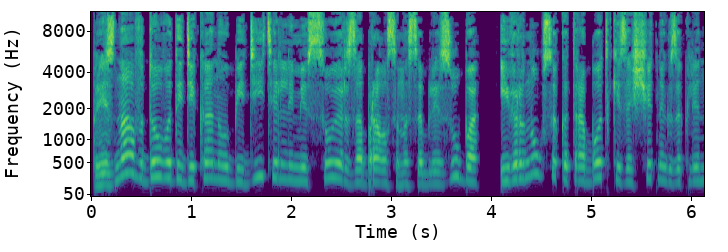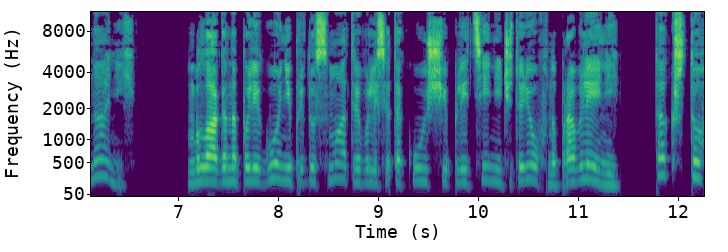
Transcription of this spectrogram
Признав доводы декана убедительными, Сойер забрался на саблезуба и вернулся к отработке защитных заклинаний. Благо на полигоне предусматривались атакующие плетения четырех направлений, так что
